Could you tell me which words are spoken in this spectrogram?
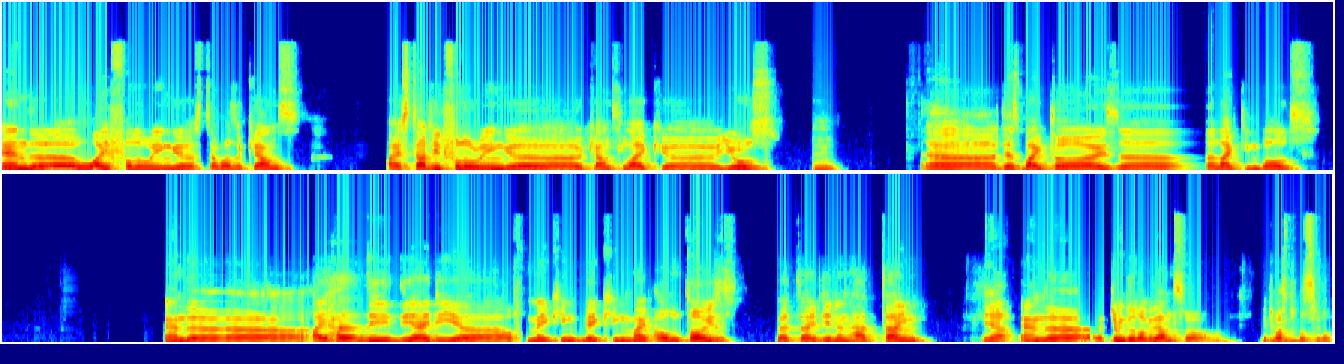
And uh, while following uh, Star Wars accounts, I started following uh, accounts like uh, yours, uh, Death by Toys, uh, Lightning Bolts, and uh, I had the the idea of making making my own toys, but I didn't have time, Yeah. and uh, during the lockdown, so it was possible.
